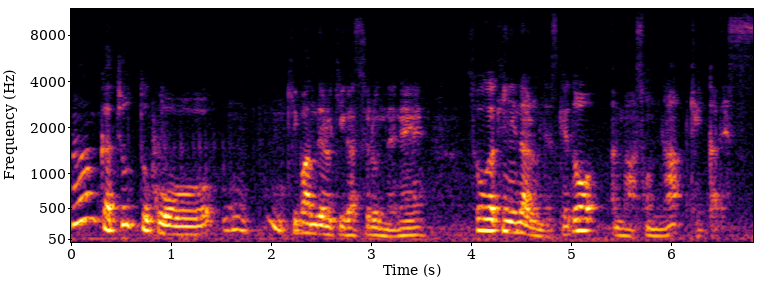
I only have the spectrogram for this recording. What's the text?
なんかちょっとこう黄ばんでる気がするんでね。そこが気になるんですけどまあそんな結果です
